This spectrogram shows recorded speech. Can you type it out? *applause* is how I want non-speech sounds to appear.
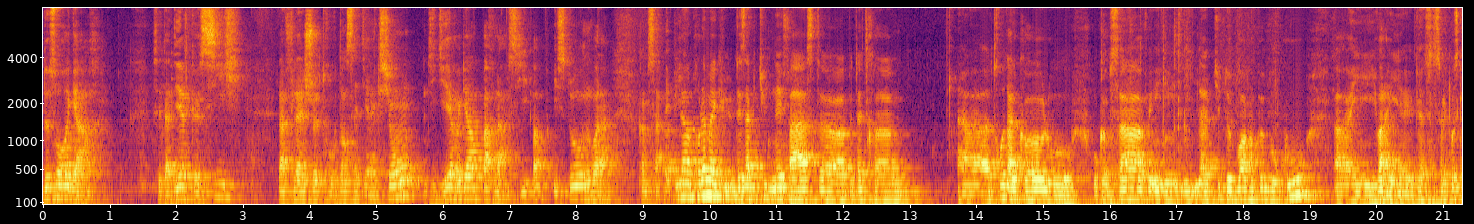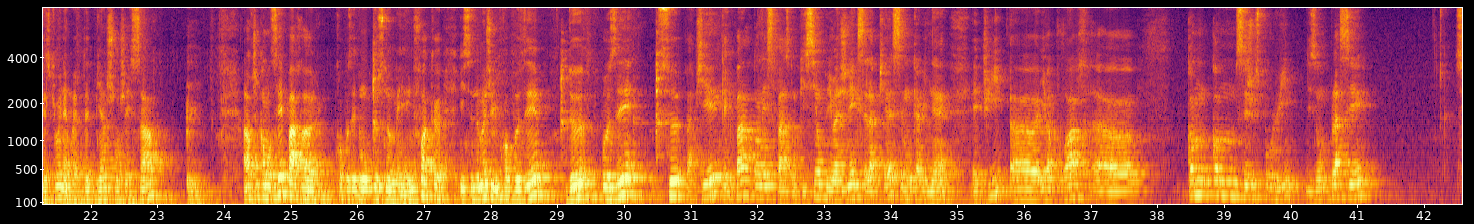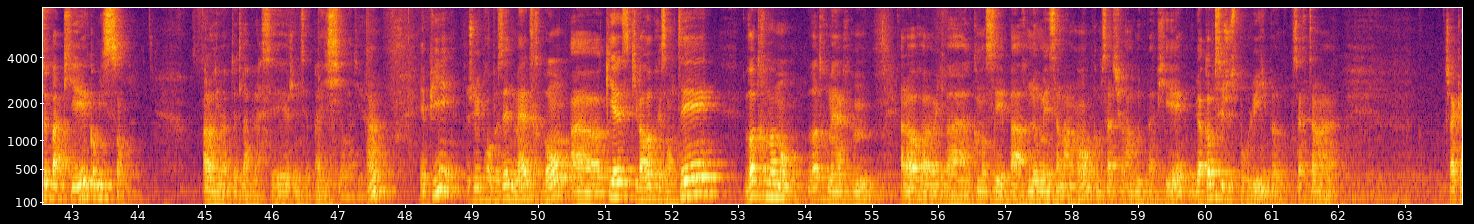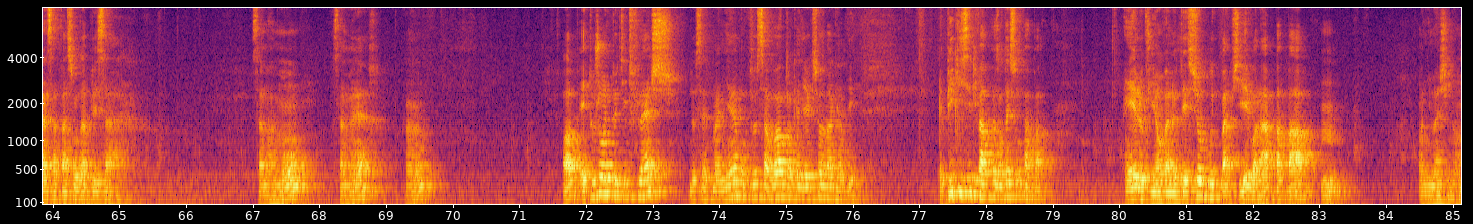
de son regard. C'est-à-dire que si la flèche se trouve dans cette direction, Didier regarde par là. Si, hop, il se tourne, voilà comme ça. Et puis il a un problème avec des habitudes néfastes, euh, peut-être euh, euh, trop d'alcool ou, comme ça. il, a l'habitude de boire un peu beaucoup. il, voilà, il, ça lui pose question, il aimerait peut-être bien changer ça. Alors j'ai commencé par lui proposer donc de se nommer. Une fois qu'il s'est nommé, je lui proposer de poser ce papier quelque part dans l'espace. Donc ici, on peut imaginer que c'est la pièce, c'est mon cabinet. Et puis, il va pouvoir comme c'est juste pour lui, disons, placer ce papier comme il se sent. Alors il va peut-être la placer, je ne sais pas, ici on va dire. Hein. Et puis, je lui proposais de mettre, bon, euh, qui est-ce qui va représenter votre maman, votre mère hein. Alors, euh, il va commencer par nommer sa maman, comme ça, sur un bout de papier. Bien, comme c'est juste pour lui, certains, euh, chacun a sa façon d'appeler sa, sa maman sa mère. Hein. Hop, et toujours une petite flèche. De cette manière, on peut savoir dans quelle direction elle va regarder. Et puis, qui c'est qui va représenter son papa? Et le client va noter sur le bout de papier, voilà, papa, hein, en imaginant.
